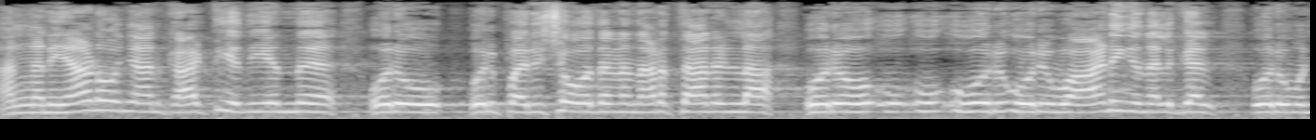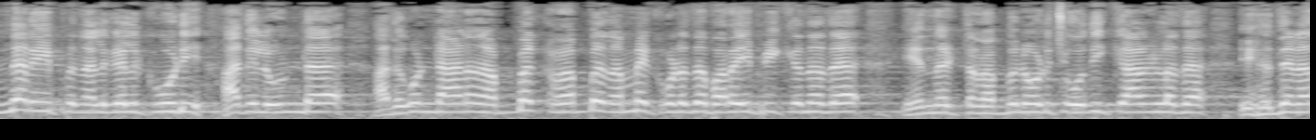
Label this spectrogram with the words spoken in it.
അങ്ങനെയാണോ ഞാൻ കാട്ടിയത് എന്ന് ഒരു ഒരു പരിശോധന നടത്താനുള്ള ഒരു ഒരു ഒരു വാണിംഗ് നൽകൽ ഒരു മുന്നറിയിപ്പ് നൽകൽ കൂടി അതിലുണ്ട്. അതുകൊണ്ടാണ് റബ്ബ് റബ്ബ് നമ്മെ കൊടുത്ത് പറയിപ്പിക്കുന്നത്. എന്നിട്ട് റബ്ബിനോട് ചോദിക്കാനുള്ളത് ഇഹ്ദിന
